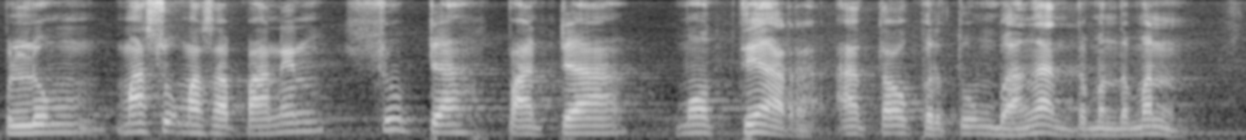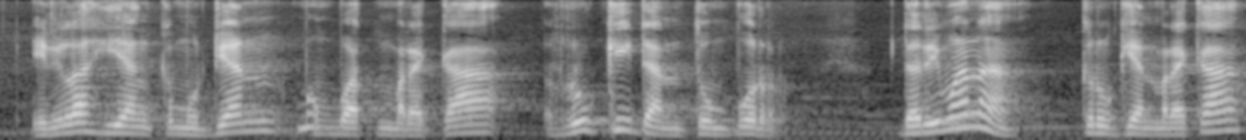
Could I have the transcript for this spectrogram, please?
belum masuk masa panen sudah pada modar atau bertumbangan teman-teman. Inilah yang kemudian membuat mereka rugi dan tumpur. Dari mana kerugian mereka?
